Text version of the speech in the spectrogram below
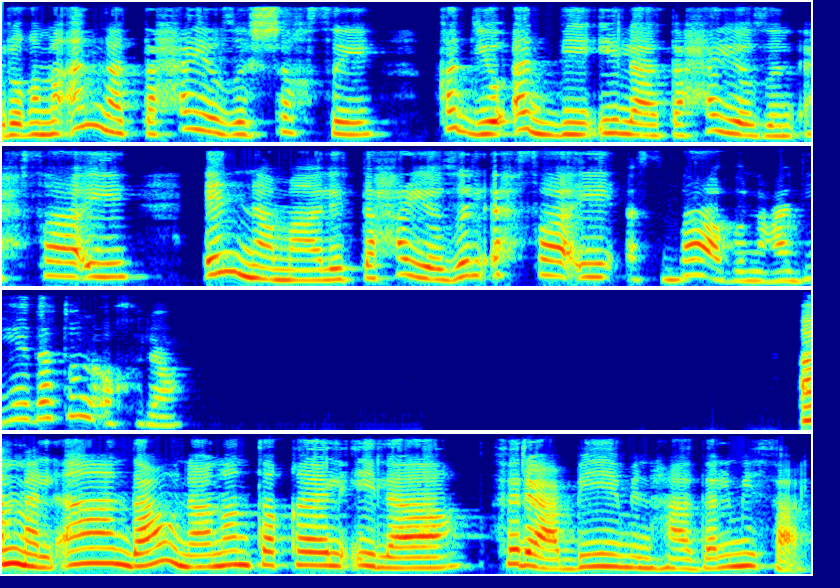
رغم أن التحيز الشخصي قد يؤدي إلى تحيز إحصائي، إنما للتحيز الإحصائي أسباب عديدة أخرى. أما الآن دعونا ننتقل إلى فرع B من هذا المثال.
